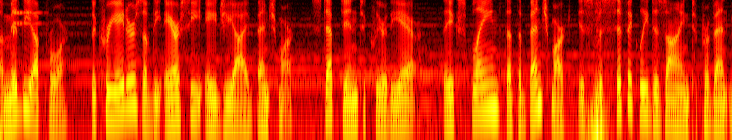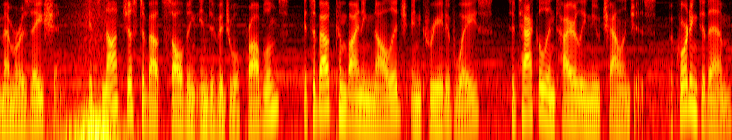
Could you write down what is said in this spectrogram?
Amid the uproar, the creators of the ARC AGI benchmark stepped in to clear the air. They explained that the benchmark is specifically designed to prevent memorization. It's not just about solving individual problems, it's about combining knowledge in creative ways to tackle entirely new challenges. According to them,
